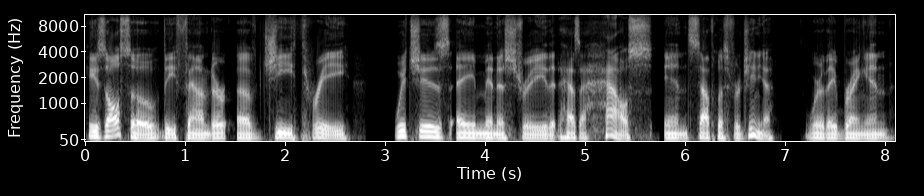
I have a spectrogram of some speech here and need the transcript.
He's also the founder of G3, which is a ministry that has a house in Southwest Virginia where they bring in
